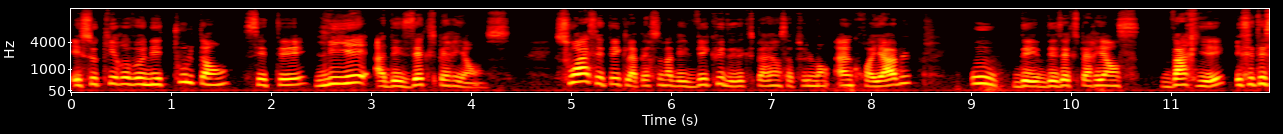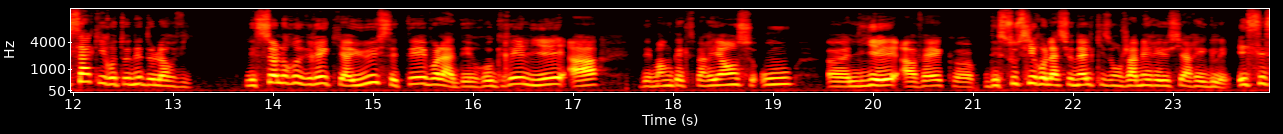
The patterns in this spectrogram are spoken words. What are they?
Et ce qui revenait tout le temps, c'était lié à des expériences. Soit c'était que la personne avait vécu des expériences absolument incroyables ou des, des expériences variées et c'était ça qui retenait de leur vie les seuls regrets qu'il y a eu, c'était voilà, des regrets liés à des manques d'expérience ou euh, liés avec euh, des soucis relationnels qu'ils n'ont jamais réussi à régler. Et c'est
